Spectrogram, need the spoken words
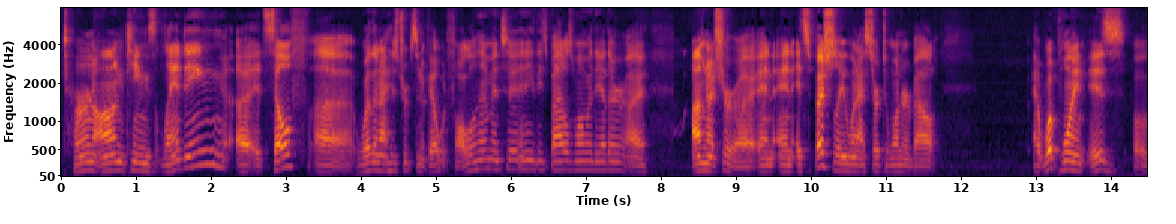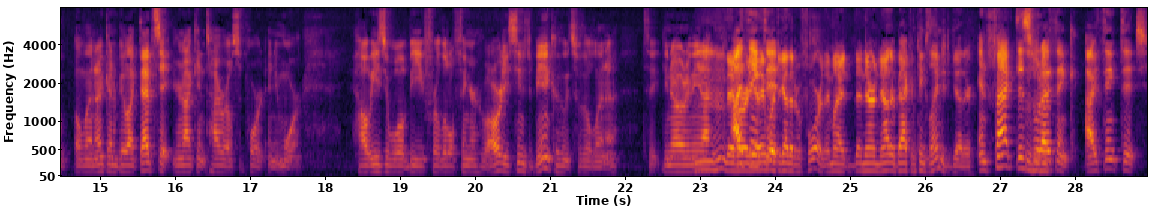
turn on King's Landing uh, itself, uh, whether or not his troops in Vale would follow him into any of these battles, one way or the other, I, I'm not sure. Uh, and and especially when I start to wonder about at what point is Olenna going to be like, that's it, you're not getting Tyrell support anymore how easy will it be for Littlefinger, who already seems to be in cahoots with Olenna, to you know what I mean? Mhm, They've I already think they that, worked together before. They might, and they're now they're back in King's Landing together. in fact, this is what I think. I think that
